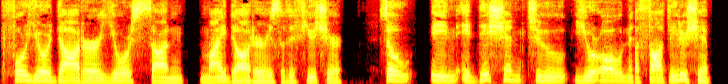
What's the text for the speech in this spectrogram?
for your daughter, your son, my daughters of the future. So in addition to your own thought leadership,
